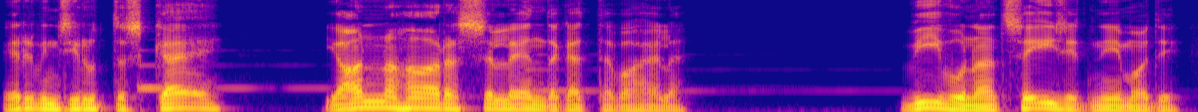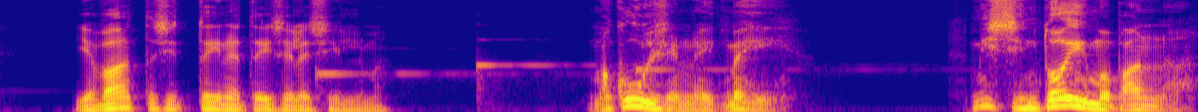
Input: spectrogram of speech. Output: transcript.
Ervin sirutas käe ja Anna haaras selle enda käte vahele. viivu nad seisid niimoodi ja vaatasid teineteisele silma. ma kuulsin neid mehi. mis siin toimub, Anna?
